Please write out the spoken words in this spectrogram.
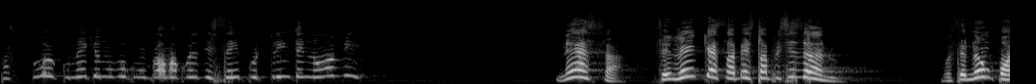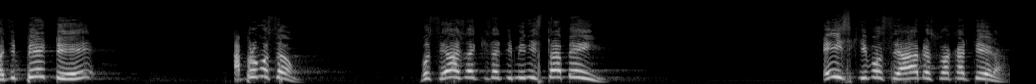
Pastor, como é que eu não vou comprar uma coisa de 100 por 39? Nessa, você nem quer saber se está precisando. Você não pode perder a promoção. Você acha que se administrar bem. Eis que você abre a sua carteira.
